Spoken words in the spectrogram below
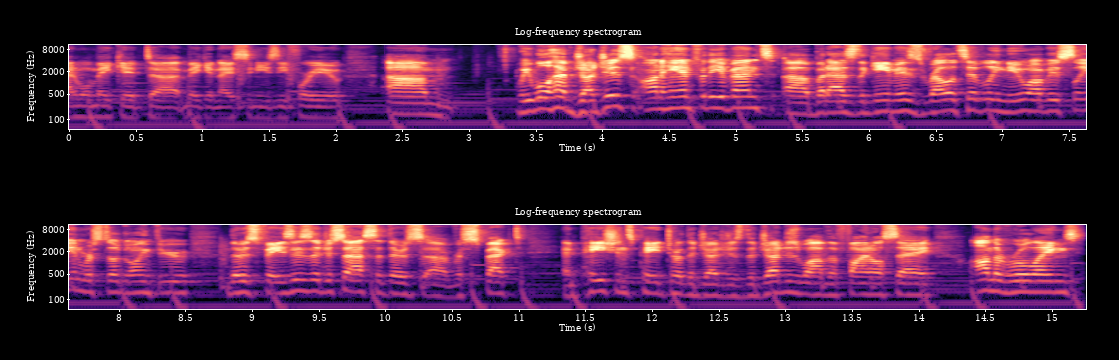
and we'll make it uh, make it nice and easy for you. Um, we will have judges on hand for the event, uh, but as the game is relatively new, obviously, and we're still going through those phases, I just ask that there's uh, respect and patience paid toward the judges. The judges will have the final say on the rulings.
